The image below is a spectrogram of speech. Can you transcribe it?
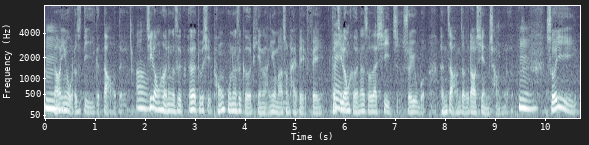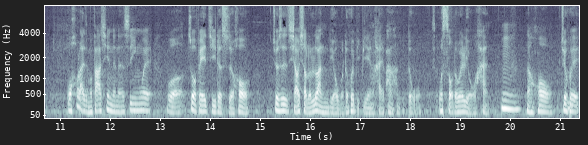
嗯，然后因为我都是第一个到的，嗯，基隆河那个是呃，对不起，澎湖那个是隔天啦，因为我们要从台北飞。那基隆河那时候在汐止，所以我很早很早就到现场了。嗯，所以我后来怎么发现的呢？是因为我坐飞机的时候。就是小小的乱流，我都会比别人害怕很多，我手都会流汗，嗯，然后就会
